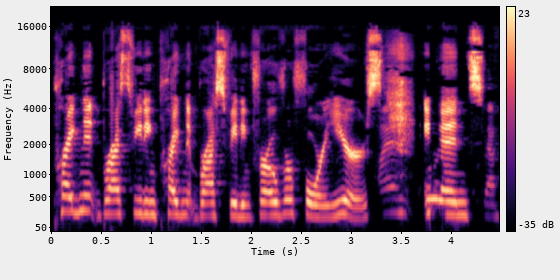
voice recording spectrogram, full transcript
pregnant breastfeeding, pregnant breastfeeding for over four years. I'm, and yeah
